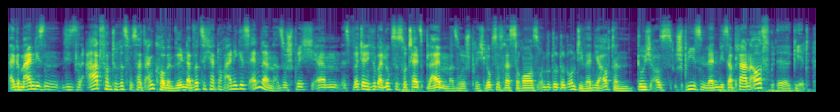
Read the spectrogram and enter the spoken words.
allgemein diesen, diese Art von Tourismus halt ankommen will, da wird sich halt noch einiges ändern. Also sprich, ähm, es wird ja nicht nur bei Luxushotels bleiben, also sprich Luxusrestaurants und und und und und, die werden ja auch dann durchaus sprießen, wenn dieser Plan ausgeht. Äh,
